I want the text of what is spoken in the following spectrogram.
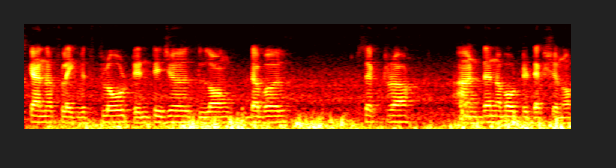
scanf like with float integers long double etc and then about detection of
